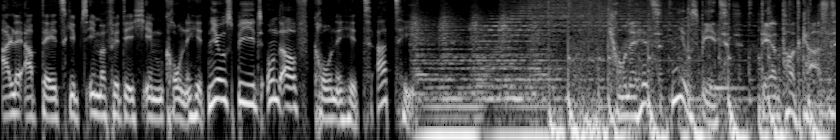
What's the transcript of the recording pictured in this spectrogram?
Alle Updates gibt's immer für dich im Kronehit Newsbeat und auf kronehit.at. Kronehit Newsbeat, der Podcast.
